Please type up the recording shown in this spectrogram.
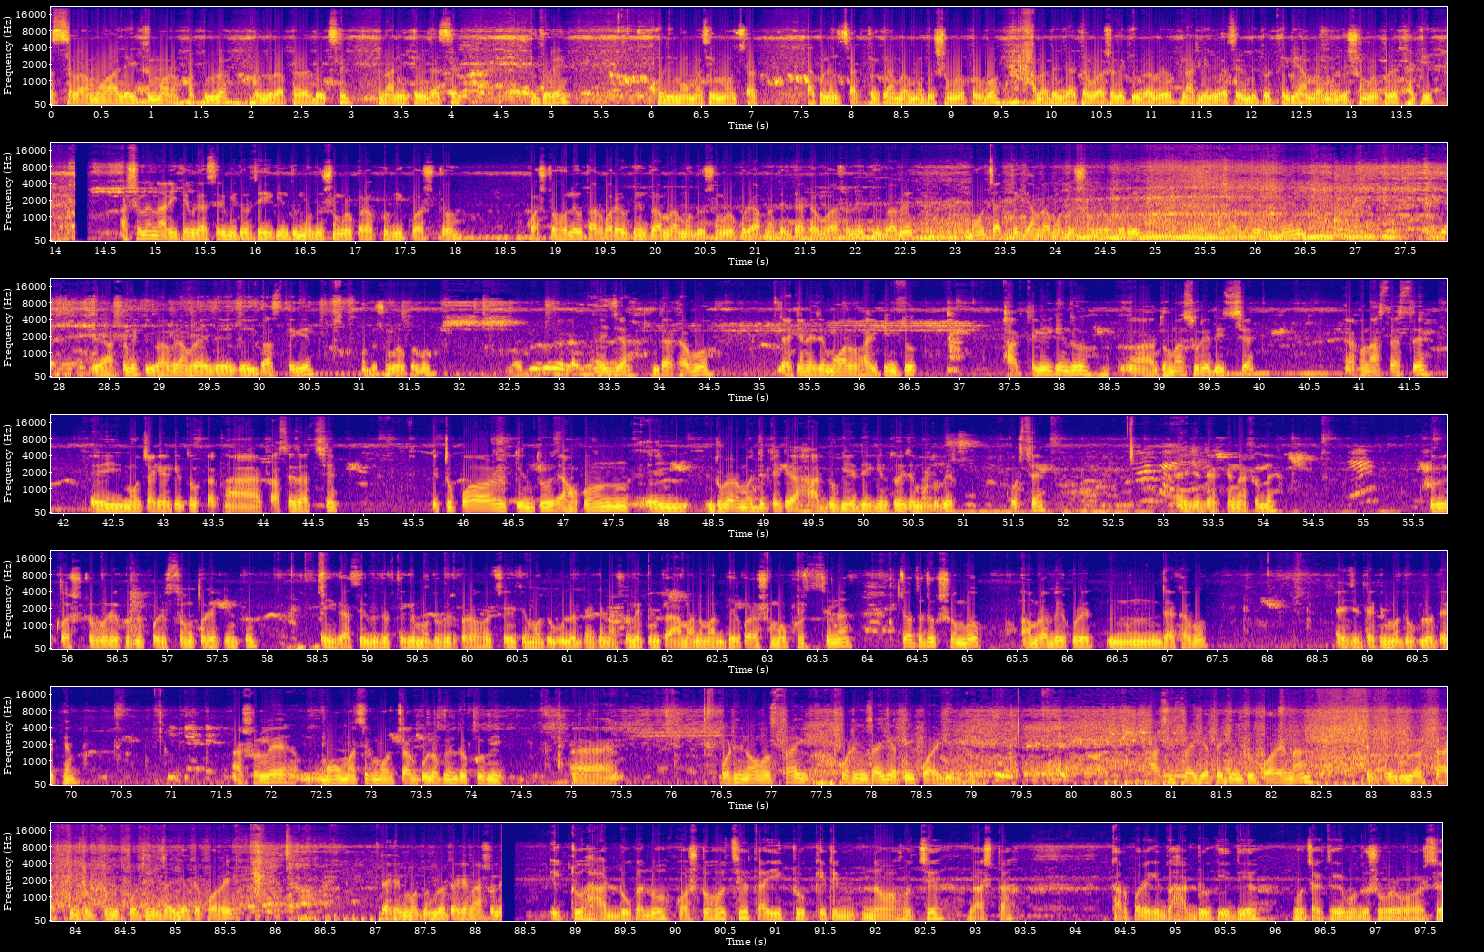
আসসালামু আলাইকুম রহমতুল্লাহ বন্ধুরা, আপনারা দেখছেন নারিকেল গাছের ভিতরে খুদি মৌমাছির মৌচাক এখন এই চাক থেকে আমরা মধু সংগ্রহ করব। আপনাদের দেখাবো আসলে কীভাবে নারকেল গাছের ভিতর থেকে আমরা মধু সংগ্রহ করে থাকি। আসলে নারিকেল গাছের ভিতর থেকে কিন্তু মধু সংগ্রহ করা খুবই কষ্ট। কষ্ট হলেও তারপরেও কিন্তু আমরা মধু সংগ্রহ করে আপনাদের দেখাবো আসলে কীভাবে মৌচাক থেকে আমরা মধু সংগ্রহ করি আমরা দেখবেন যে আসলে কীভাবে আমরা এই যে এই যে এই গাছ থেকে মধু সংগ্রহ করব। এই যে দেখাবো, দেখেন এই যে মোয়াল ভাই কিন্তু ফাঁক থেকেই কিন্তু ধুমা ছুড়ে দিচ্ছে। এখন আস্তে আস্তে এই মৌচাকের কিন্তু কাছে যাচ্ছে। একটু পর কিন্তু এখন এই ধুলার মধ্যে থেকে হাত ডুবিয়ে দিয়ে কিন্তু এই যে মধু বের করছে। এই যে দেখেন আসলে খুবই কষ্ট করে, খুবই পরিশ্রম করে কিন্তু এই গাছের ভিতর থেকে মধু বের করা হচ্ছে। এই যে মধুগুলো দেখেন, আসলে কিন্তু আমান আমান বের করা সম্ভব হচ্ছে না। যতটুকু সম্ভব আমরা বের করে দেখাবো। এই যে দেখেন মধুগুলো দেখেন। আসলে মৌমাছির মৌচাকগুলো কিন্তু খুবই কঠিন অবস্থায়, কঠিন জায়গাতেই পড়ে কিন্তু। হাসির জায়গাতে কিন্তু পড়ে না। এগুলো চাক কিন্তু খুবই কঠিন জায়গাতে পড়ে। দেখেন মধুগুলো দেখেন, আসলে একটু হাড় ঢোকানো কষ্ট হচ্ছে, তাই একটু কেটে নেওয়া হচ্ছে গাছটা। তারপরে কিন্তু হাড় ঢুকিয়ে দিয়ে মৌচাক থেকে মধু হচ্ছে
